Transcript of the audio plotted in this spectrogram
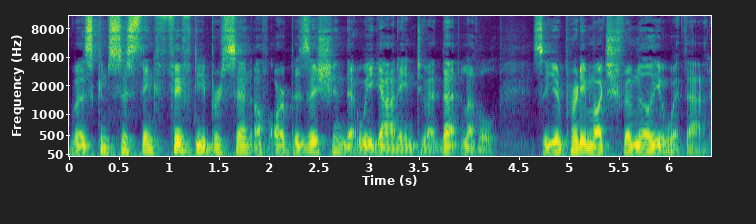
was consisting 50% of our position that we got into at that level. So you're pretty much familiar with that.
